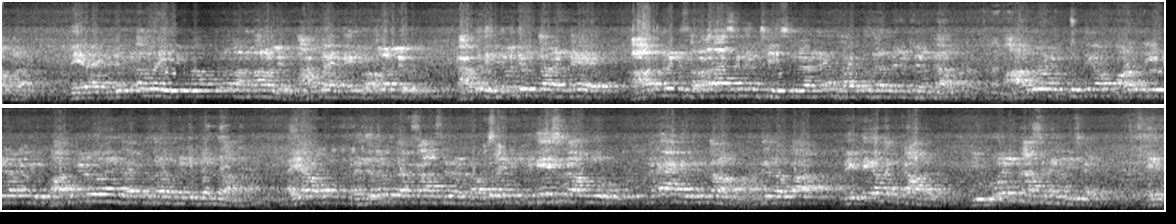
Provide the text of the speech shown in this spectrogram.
ఉంటాను. నేను ఆయన చెప్పడంలో ఏమాత్రం అనుమానం లేదు. నాకు ఆయన ఏం గొడవలు లేవు. కాకపోతే ఎందుకు చెబుతానంటే ఆరోగ్య నుంచి చేసినానే సాయిప్రసాద్ రెడ్డి తింటాను ఆరోగ్య పూర్తిగా పాడు చేయడానికి బాధ్యుడు అని సాయిప్రసాద్ రెడ్డి తింటాను అయ్యా ప్రజలకు దక్కాల్సిన వ్యవసాయం తినేసినాము అని ఆయన చెప్తున్నాం. అంతే తప్ప వ్యక్తిగతం కాదు. ఈ ఊరిని నాశనం చేశాడు నేను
